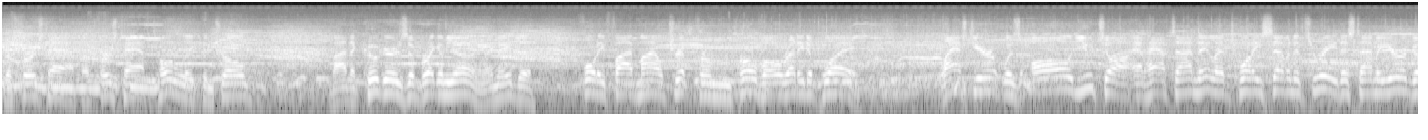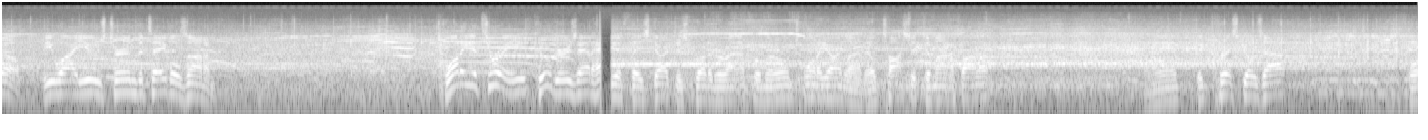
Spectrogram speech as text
the first half. The first half totally controlled by the Cougars of Brigham Young. They made the 45-mile trip from Provo ready to play. Last year it was all Utah at halftime. They led 27 to 3 this time a year ago. BYU's turned the tables on them. 20 to 3 Cougars at half. If they start to spread it around from their own 20 yard line they'll toss it to Maafala. And Big Chris goes out for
